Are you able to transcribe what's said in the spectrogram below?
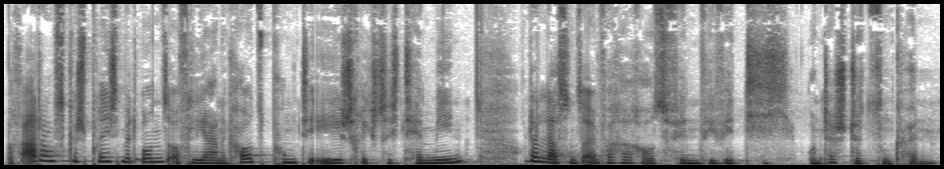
Beratungsgespräch mit uns auf lianekautz.de-termin und dann lass uns einfach herausfinden, wie wir dich unterstützen können.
